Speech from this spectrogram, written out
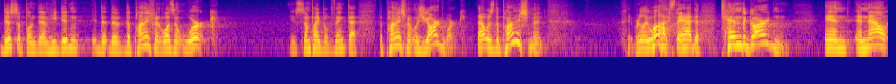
disciplined them, he didn't, the, the, the punishment wasn't work. Some people think that. The punishment was yard work. That was the punishment. It really was. They had to tend the garden. And, and now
